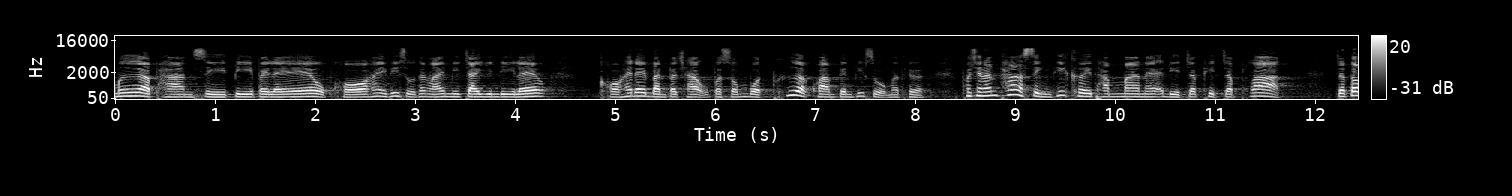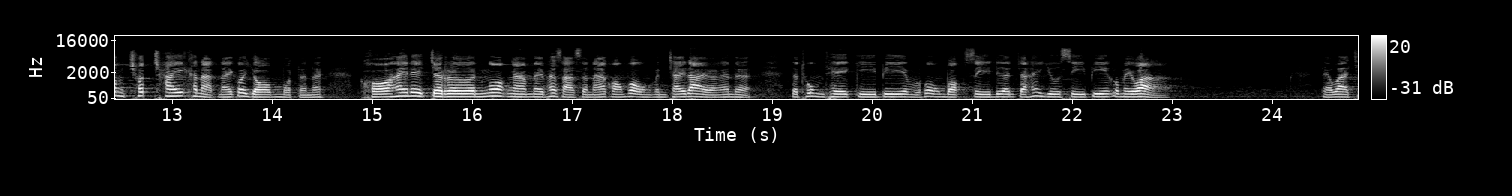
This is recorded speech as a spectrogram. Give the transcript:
เมื่อผ่านสี่ปีไปแล้ว ขอให้ภิกษุทั้งหลายมีใจยินดีแล้ว ขอให้ได้บรรพชาอุปสมบทเพื่อความเป็นภิกษุมาเถิดเพราะฉะนั้นถ้าสิ่งที่เคยทำมาในอดีตจะผิดจะพลาด จะต้องชดใช้ขนาดไหนก็ยอมหมดนะนะ ขอให้ได้เจริญงอกงามในพระศาสนาของพระองค์เป็นใช้ได้ว่างั้นเถอะจะทุ่มเทกี่ปี พระองค์บอกสี่เดือนจะให้อยู่สี่ปีก็ไม่ว่า แต่ว่าจ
